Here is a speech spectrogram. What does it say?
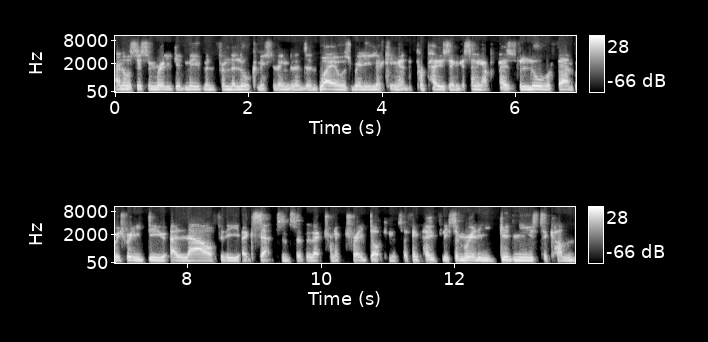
and also some really good movement from the Law Commission of England and Wales, really looking at proposing, sending out proposals for law reform, which really do allow for the acceptance of electronic trade documents. I think hopefully some really good news to come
